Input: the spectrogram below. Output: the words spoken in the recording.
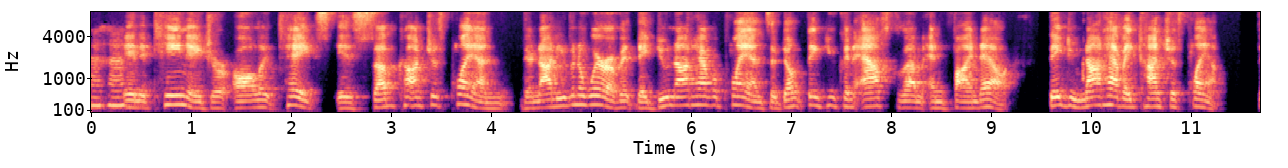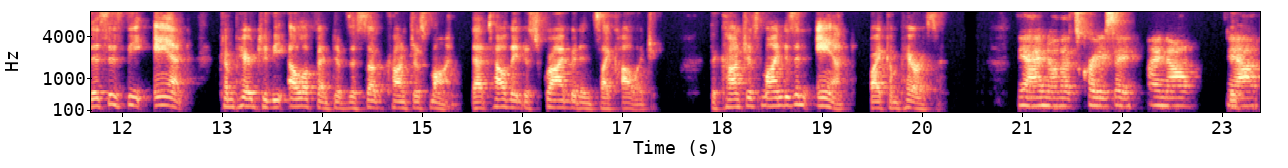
Mm-hmm. In a teenager, all it takes is subconscious plan. They're not even aware of it. They do not have a plan. So don't think you can ask them and find out. They do not have a conscious plan. This is the ant compared to the elephant of the subconscious mind. That's how they describe it in psychology. The conscious mind is an ant by comparison. Yeah, I know. That's crazy. I know. Yeah. It,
